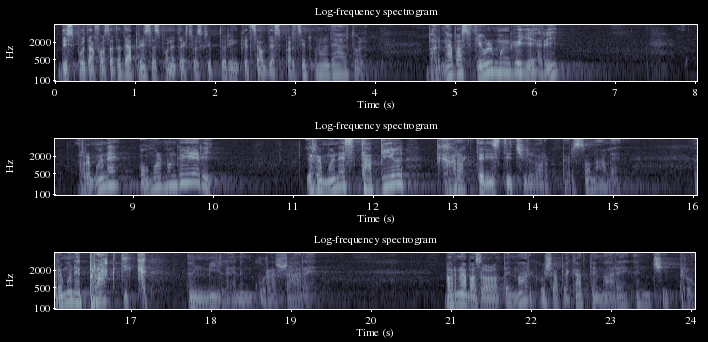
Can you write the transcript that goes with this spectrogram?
Disputa a fost atât de aprinsă, spune textul Scripturii, încât s-au despărțit unul de altul. Barnabas, fiul mângâierii, rămâne omul mângâierii. Rămâne stabil caracteristicilor personale. Rămâne practic în mile, în încurajare. Barnabas l-a luat pe Marcu și a plecat pe mare în Cipru.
